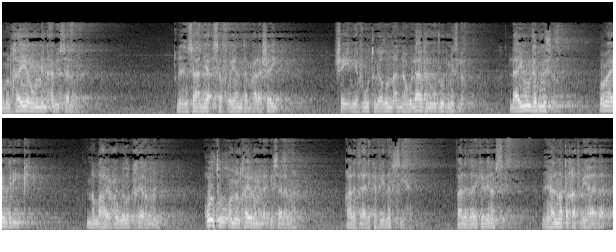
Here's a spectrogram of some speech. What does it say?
ومن خير من أبي سلمة. الإنسان يأسف ويندم على شيء شيء يفوت ويظن أنه لا في الوجود مثله لا يوجد مثله وما يدريك إن الله يعوضك خيرا منه. قلت ومن خير من أبي سلمة؟ قالت ذلك في نفسها قالت ذلك في نفسها هل نطقت بهذا؟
